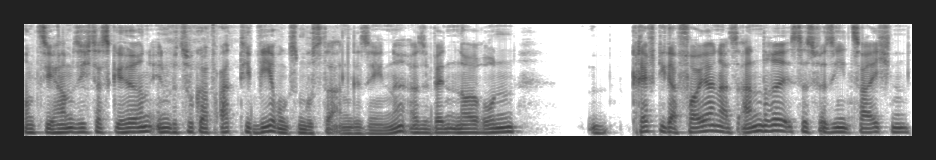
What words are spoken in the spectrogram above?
Und Sie haben sich das Gehirn in Bezug auf Aktivierungsmuster angesehen. Ne? Also wenn Neuronen kräftiger feuern als andere, ist das für Sie ein Zeichen,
